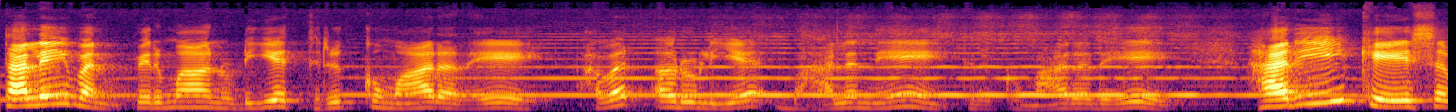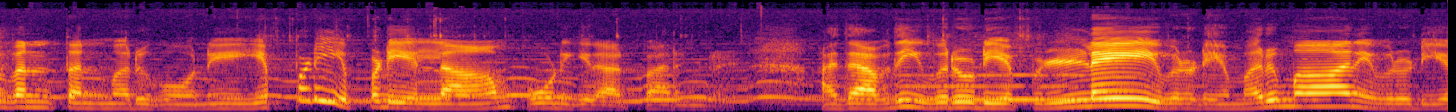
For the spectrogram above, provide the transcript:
தலைவன் பெருமானுடைய திருக்குமாரரே. அவர் அருளிய பாலனே திருக்குமாரரே. ஹரி கேசவன் தன் மருகோனே எப்படி எப்படி எல்லாம் போடுகிறார் பாருங்கள். அதாவது இவருடைய பிள்ளை இவருடைய மருமான் இவருடைய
